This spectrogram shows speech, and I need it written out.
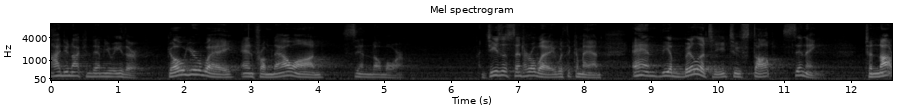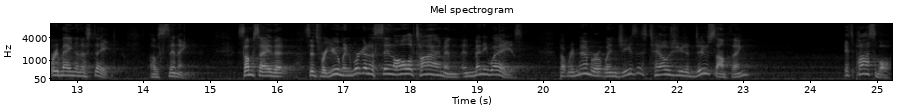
I do not condemn you either. Go your way, and from now on, sin no more. Jesus sent her away with the command and the ability to stop sinning, to not remain in a state of sinning. Some say that since we're human, we're going to sin all the time in, in many ways. But remember, when Jesus tells you to do something, it's possible.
